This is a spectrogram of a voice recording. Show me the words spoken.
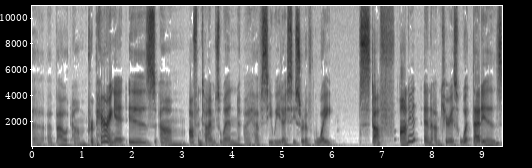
uh, about um, preparing it is um, oftentimes when I have seaweed, I see sort of white stuff on it, and I'm curious what that is,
